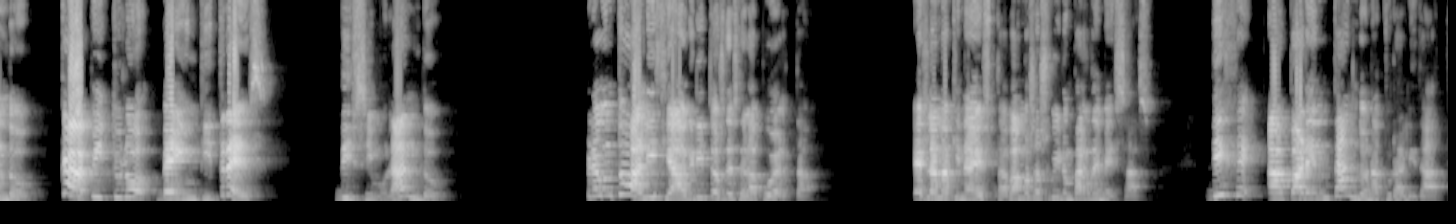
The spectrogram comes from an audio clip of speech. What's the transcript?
Capítulo 23. Disimulando. Preguntó Alicia a gritos desde la puerta. Es la máquina esta, vamos a subir un par de mesas. Dije aparentando naturalidad.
